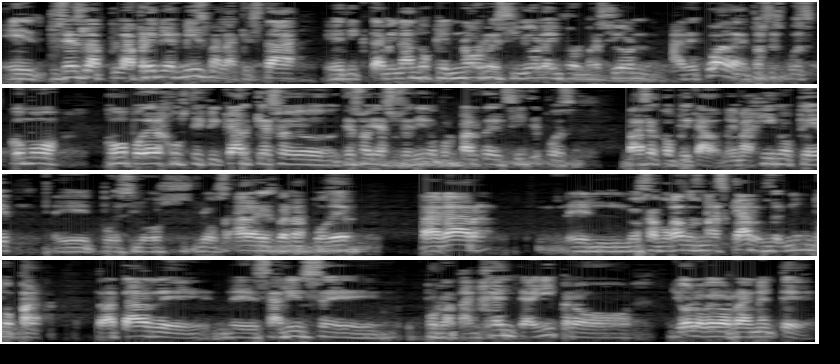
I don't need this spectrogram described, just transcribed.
eh, pues es la, la, Premier misma la que está eh, dictaminando que no recibió la información adecuada. Entonces, pues, ¿cómo, cómo poder justificar que eso, que eso haya sucedido por parte del City? Pues va a ser complicado. Me imagino que eh, pues los, los árabes van a poder pagar los abogados más caros del mundo para tratar de, salirse por la tangente ahí, pero yo lo veo realmente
